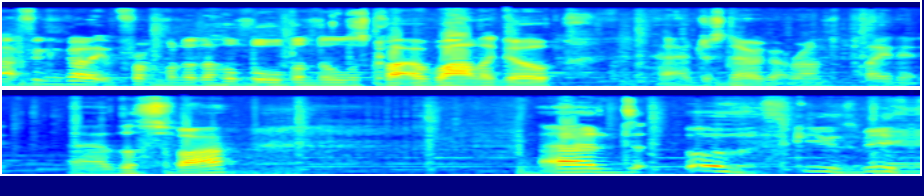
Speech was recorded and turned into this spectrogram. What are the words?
I think I got it from one of the Humble bundles quite a while ago. Uh, just never got around to playing it uh, thus far. And oh, excuse me,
